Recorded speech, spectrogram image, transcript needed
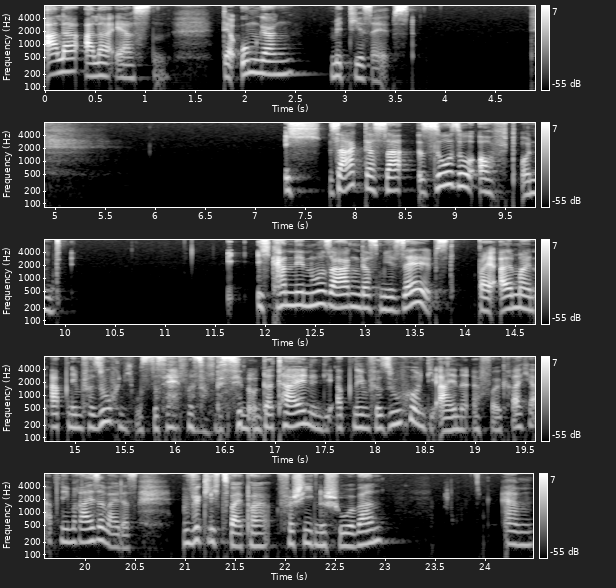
aller, allerersten der Umgang mit dir selbst. Ich sage das so, so oft und ich kann dir nur sagen, dass mir selbst bei all meinen Abnehmversuchen, ich muss das ja immer so ein bisschen unterteilen in die Abnehmversuche und die eine erfolgreiche Abnehmreise, weil das wirklich zwei Paar verschiedene Schuhe waren, ähm,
